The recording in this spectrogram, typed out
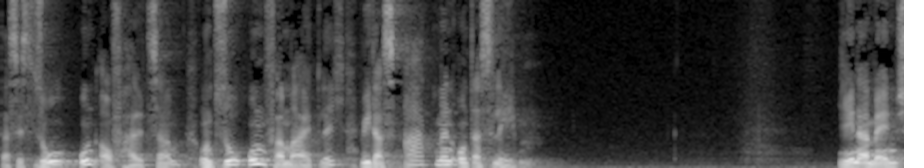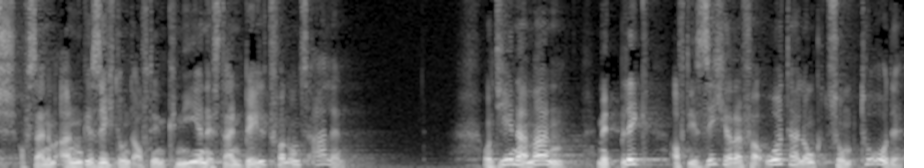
Das ist so unaufhaltsam und so unvermeidlich wie das Atmen und das Leben. Jener Mensch auf seinem Angesicht und auf den Knien ist ein Bild von uns allen. Und jener Mann mit Blick auf die sichere Verurteilung zum Tode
